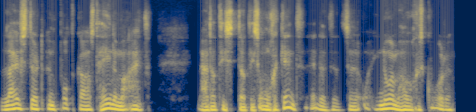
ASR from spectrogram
luistert een podcast helemaal uit. Nou, dat is, dat is ongekend. Hè? Dat, dat is een enorm hoge score.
